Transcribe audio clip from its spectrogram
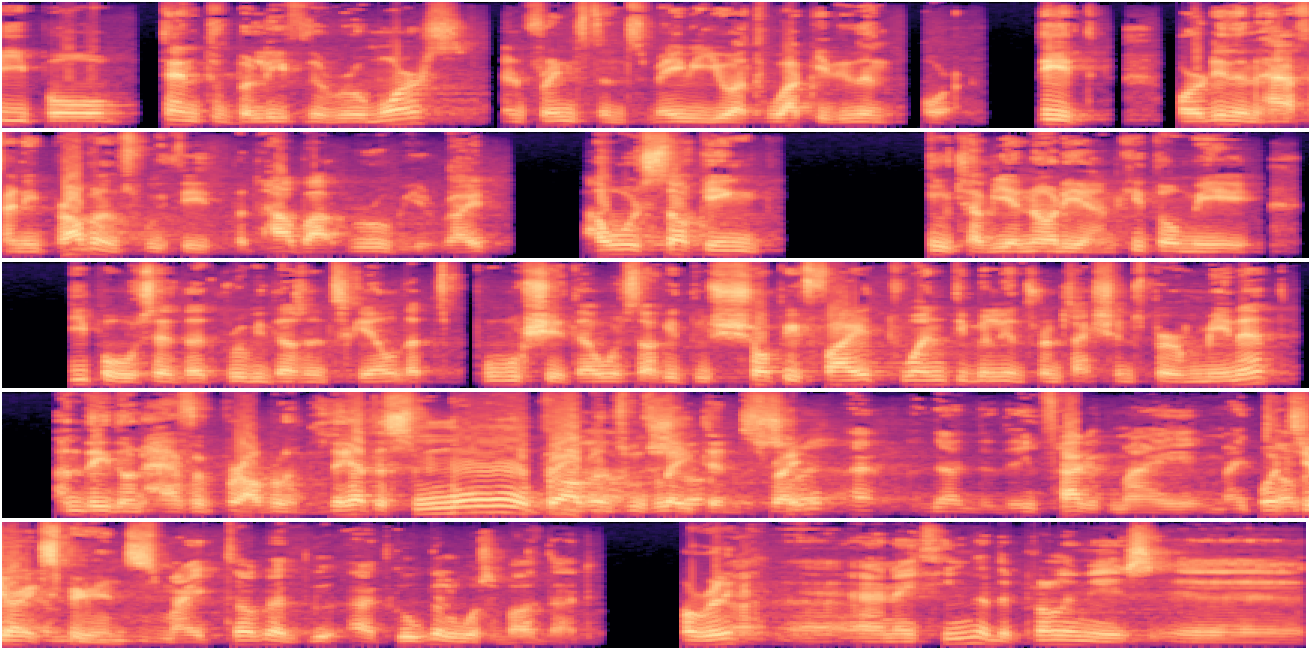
people tend to believe the rumors. And for instance, maybe you at Wuaki didn't or did or didn't have any problems with it, but how about Ruby, right? I was talking to Xavier Noria, and he told me people who said that Ruby doesn't scale, that's bullshit. I was talking to Shopify, 20 million transactions per minute, and they don't have a problem. They had a small problems no, with so, latents, so right? I, in fact, my, my what's your experience? At, my talk at, at, Google was about that. Oh, really? Uh, and I think that the problem is uh,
